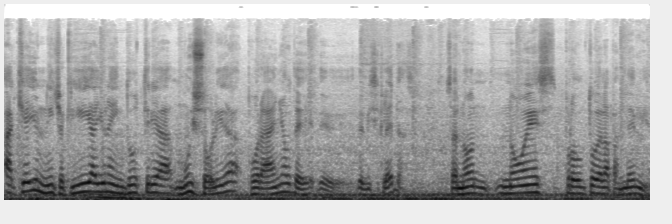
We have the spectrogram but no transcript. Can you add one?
Aquí hay un nicho, aquí hay una industria muy sólida por años de, bicicletas. O sea, no, no es producto de la pandemia.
